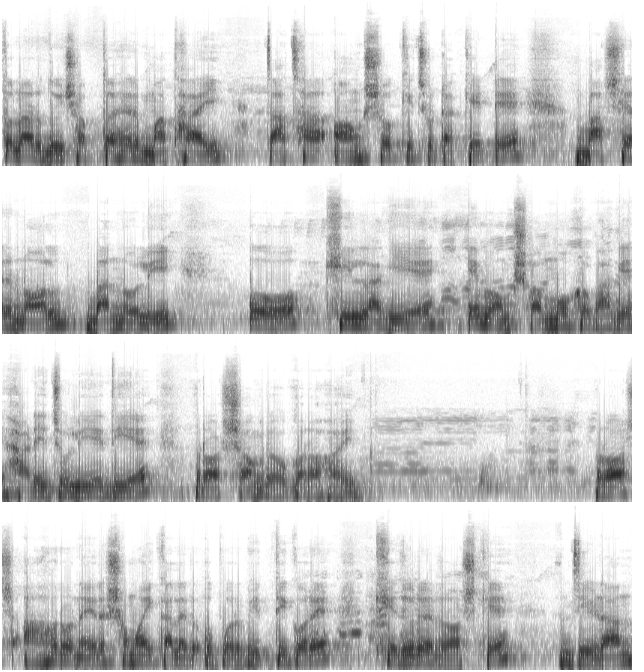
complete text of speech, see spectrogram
তোলার দুই সপ্তাহের মাথায় চাছা অংশ কিছুটা কেটে বাঁশের নল বা নলি ও খিল লাগিয়ে এবং সম্মুখ ভাগে হাড়ি ঝুলিয়ে দিয়ে রস সংগ্রহ করা হয়। রস আহরণের সময়কালের উপর ভিত্তি করে খেজুরের রসকে জিড়ান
